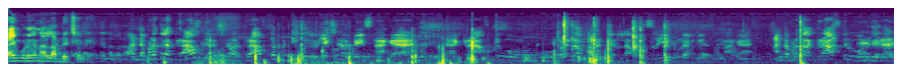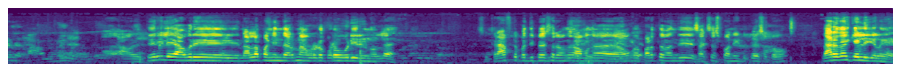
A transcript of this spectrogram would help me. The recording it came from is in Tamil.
டைம் கொடுங்க நல்ல அப்டேட் சொல்கிறேன் அந்த படத்துல கிராஃப்ட் இருந்துச்சுமா கிராஃப்ட பத்தி ஒரு ரியாக்ஷனர் பேசினாங்க. கிராஃப்ட் ஒழுங்கா பண்ண தெரியல ஒரு சில இயக்குனர்கள் சொன்னாங்க. அந்த படத்துல கிராஃப்ட் தெரியலையே. அவர் நல்லா பண்ணியிருந்தாருன்னு அவரோட படம் ஓடி இருக்கணும்ல. ஸோ கிராஃப்ட்டை பற்றி பேசுகிறவங்க அவங்க அவங்க படத்தை வந்து சக்ஸஸ் பண்ணிட்டு பேசட்டும். வேறு ஏதாவது கேள்வி கேளுங்க.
